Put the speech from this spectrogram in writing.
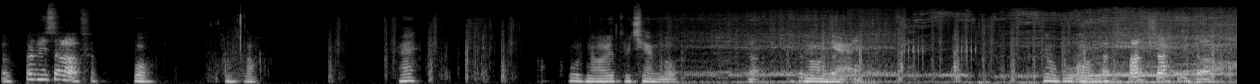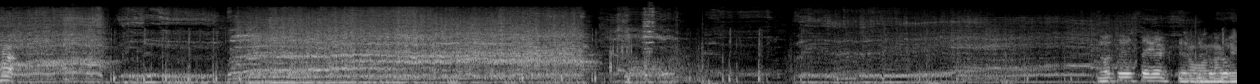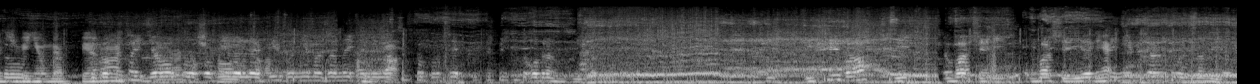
No, pewnie salat. Kurwa. He? O Kurno, ale tu ciemno. Tak. No nie. Znowu on. Patrz szachnika. Ha. No to jest tak jak ten, No, tylko po nagle prostu... drzwi nie umiem Tylko otwierać. tutaj działa to o wiele lepiej, bo nie ma żadnej animacji, to po prostu jak ktoś myśli, to od razu znika. I, i chyba, i, no właśnie, i, no właśnie, i jak Nie. nie. nie widziałem, to już zabija.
